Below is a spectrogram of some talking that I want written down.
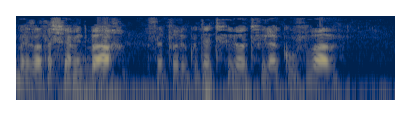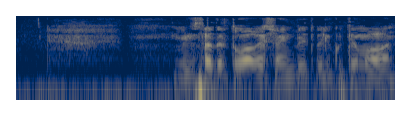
בעזרת השם יתברך, ספר ליקוטי תפילות, תפילה ק"ו, מיוסד על תורה רע"ב בליקוטי מוהר"ן.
